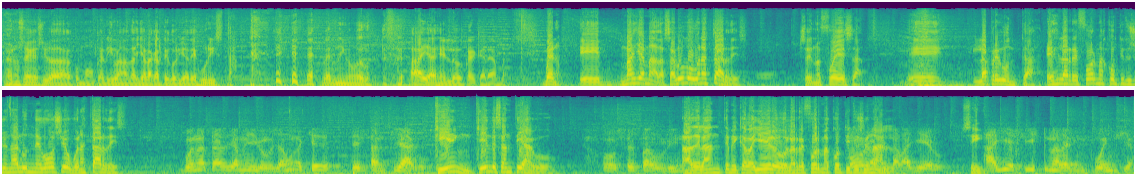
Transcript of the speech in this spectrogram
pero no sé que se iba a, como que le iban a dar ya la categoría de jurista. Pero ni modo. Ay, Ángel Loca, caramba. Bueno, eh, más llamadas. Saludos, buenas tardes. Se nos fue esa. Eh, la pregunta, ¿es la reforma constitucional un negocio? Buenas tardes. Buenas tardes, amigo. Lo llamo aquí de Santiago. ¿Quién? ¿Quién de Santiago? José Paulino. Adelante, mi caballero, la reforma constitucional. Hola, caballero. Sí. Ahí existe una delincuencia,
